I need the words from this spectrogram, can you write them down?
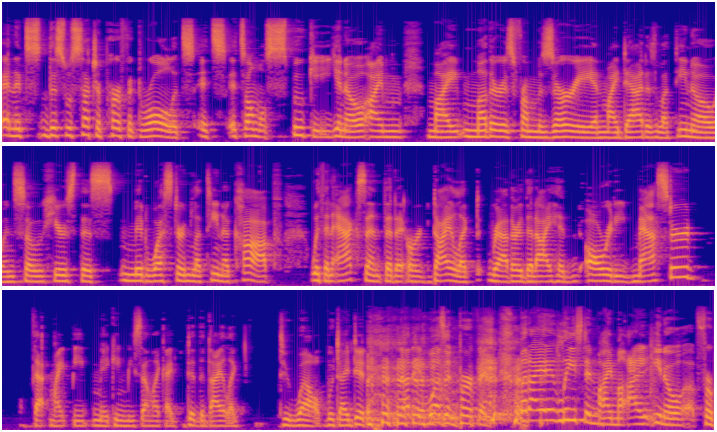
and it's this was such a perfect role. It's it's it's almost spooky you know i'm my mother is from missouri and my dad is latino. And so here's this midwestern latina cop with an accent that or dialect rather that i had already mastered. That might be making me sound like I did the dialect too well, which I didn't. Not- it wasn't perfect, but I at least in my I you know for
